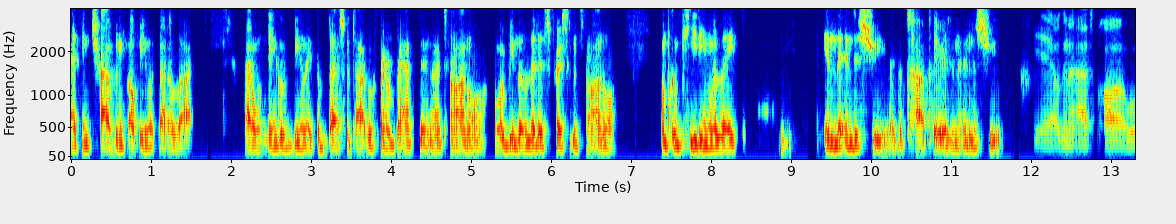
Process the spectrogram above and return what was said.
I think traveling helped me with that a lot. I don't think of being like the best photographer in Brampton or Toronto or being the littest person in Toronto. I'm competing with like in the industry, like the top players in the industry. Yeah, I was gonna ask Paul, what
